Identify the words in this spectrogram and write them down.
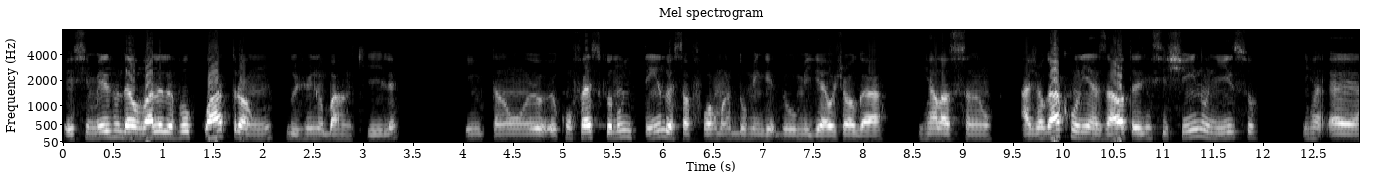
Esse mesmo Del Valle levou 4 a 1 do Júnior Barranquilha. Então, eu, eu, confesso que eu não entendo essa forma do Miguel, do Miguel jogar em relação a jogar com linhas altas, insistindo nisso, é,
